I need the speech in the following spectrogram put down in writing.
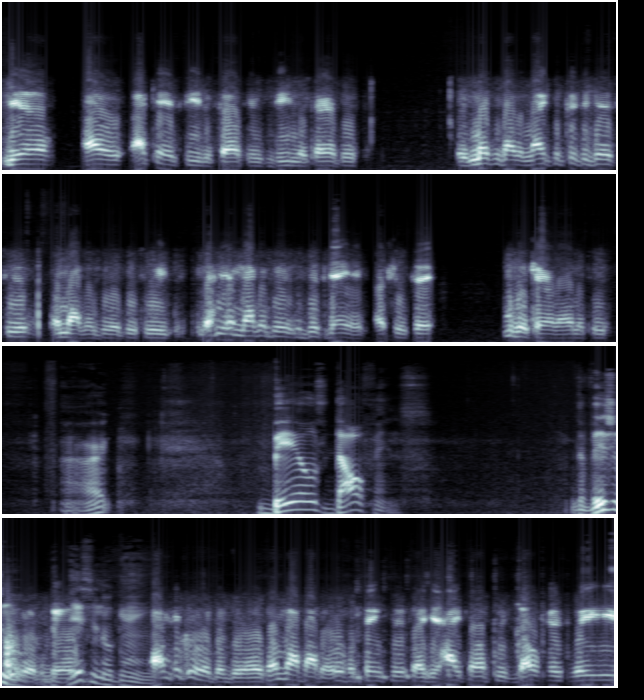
Yeah, I I can't see the Falcons beating the Panthers. As much as I would like to pick against you, I'm not gonna do it this week. I'm not gonna do it with this game. I should say. I'm gonna go Carolina too. All right. Bills Dolphins. Divisional I'm good with divisional game. I'm gonna go with the Bills. I'm not about to overthink this. I get hyped off this Dolphins wave.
